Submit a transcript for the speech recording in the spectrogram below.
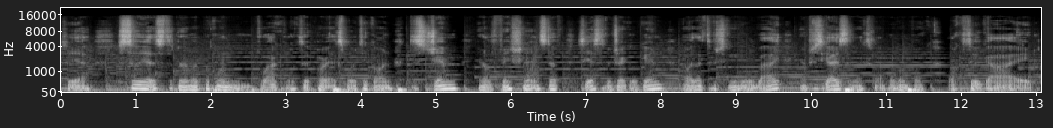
So yeah, so yeah, this has been my Pokemon Black Walkthrough Part X where take on this gym and I'll finish it and stuff. So yes, this has been Draco again. I would like to wish you goodbye and I'll see you guys in the next Pokemon Walkthrough guide.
